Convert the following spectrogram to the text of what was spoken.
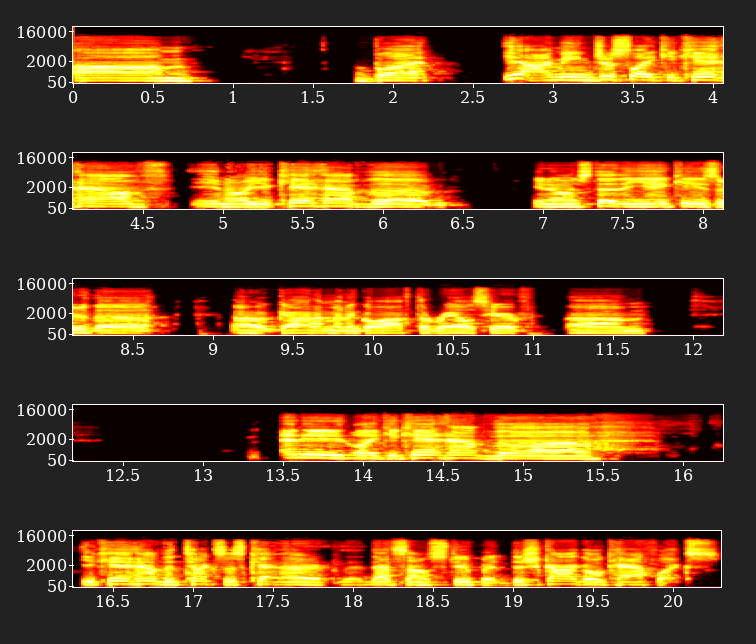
Um, but yeah, I mean, just like you can't have, you know, you can't have the, you know, instead of the Yankees or the, oh God, I'm going to go off the rails here. Um, any like you can't have the you can't have the Texas uh, that sounds stupid the Chicago Catholics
